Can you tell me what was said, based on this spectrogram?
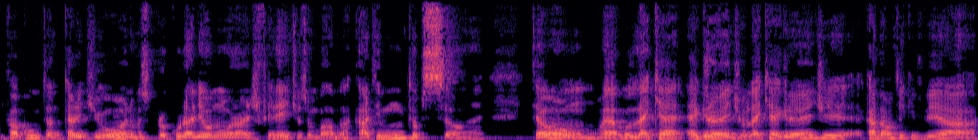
e fala, puta, não quero ir de ônibus, procura ali ou num horário diferente, usa um BlaBlaCar, tem muita opção, né? Então, é, o leque é, é, grande, o leque é grande, cada um tem que ver a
